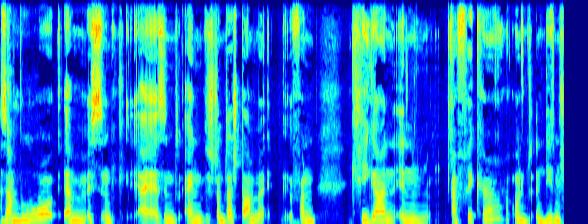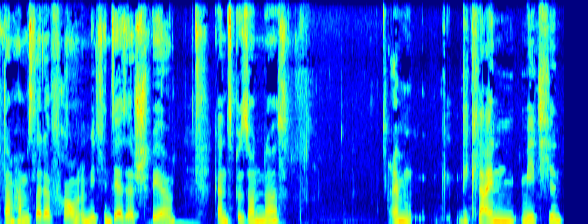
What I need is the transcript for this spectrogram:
Samburu ähm, ist ein, äh, sind ein bestimmter Stamm von Kriegern in Afrika und in diesem Stamm haben es leider Frauen und Mädchen sehr, sehr schwer. Ganz besonders ähm, die kleinen Mädchen,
